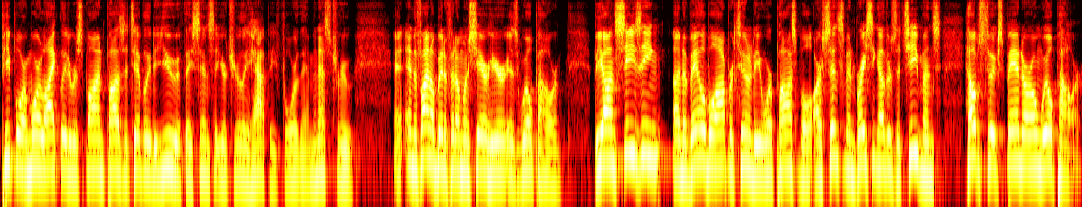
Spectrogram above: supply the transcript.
people are more likely to respond positively to you if they sense that you're truly happy for them. And that's true. And, and the final benefit I'm going to share here is willpower. Beyond seizing an available opportunity where possible, our sense of embracing others' achievements helps to expand our own willpower.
